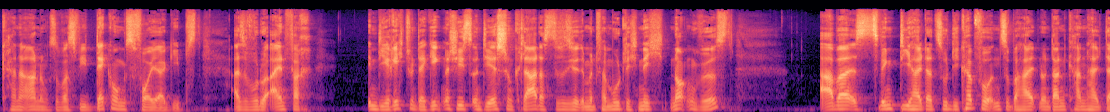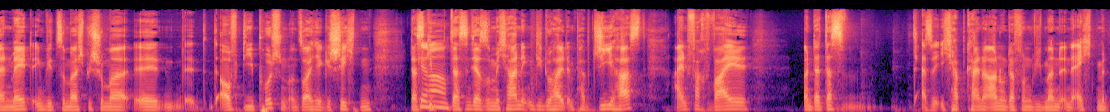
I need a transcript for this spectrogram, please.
keine Ahnung, sowas wie Deckungsfeuer gibst. Also wo du einfach in die Richtung der Gegner schießt und dir ist schon klar, dass du sie damit vermutlich nicht knocken wirst. Aber es zwingt die halt dazu, die Köpfe unten zu behalten und dann kann halt dein Mate irgendwie zum Beispiel schon mal äh, auf die pushen und solche Geschichten. Das, Genau. gibt, das sind ja so Mechaniken, die du halt im PUBG hast, einfach weil, und da- das, also ich habe keine Ahnung davon, wie man in echt mit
